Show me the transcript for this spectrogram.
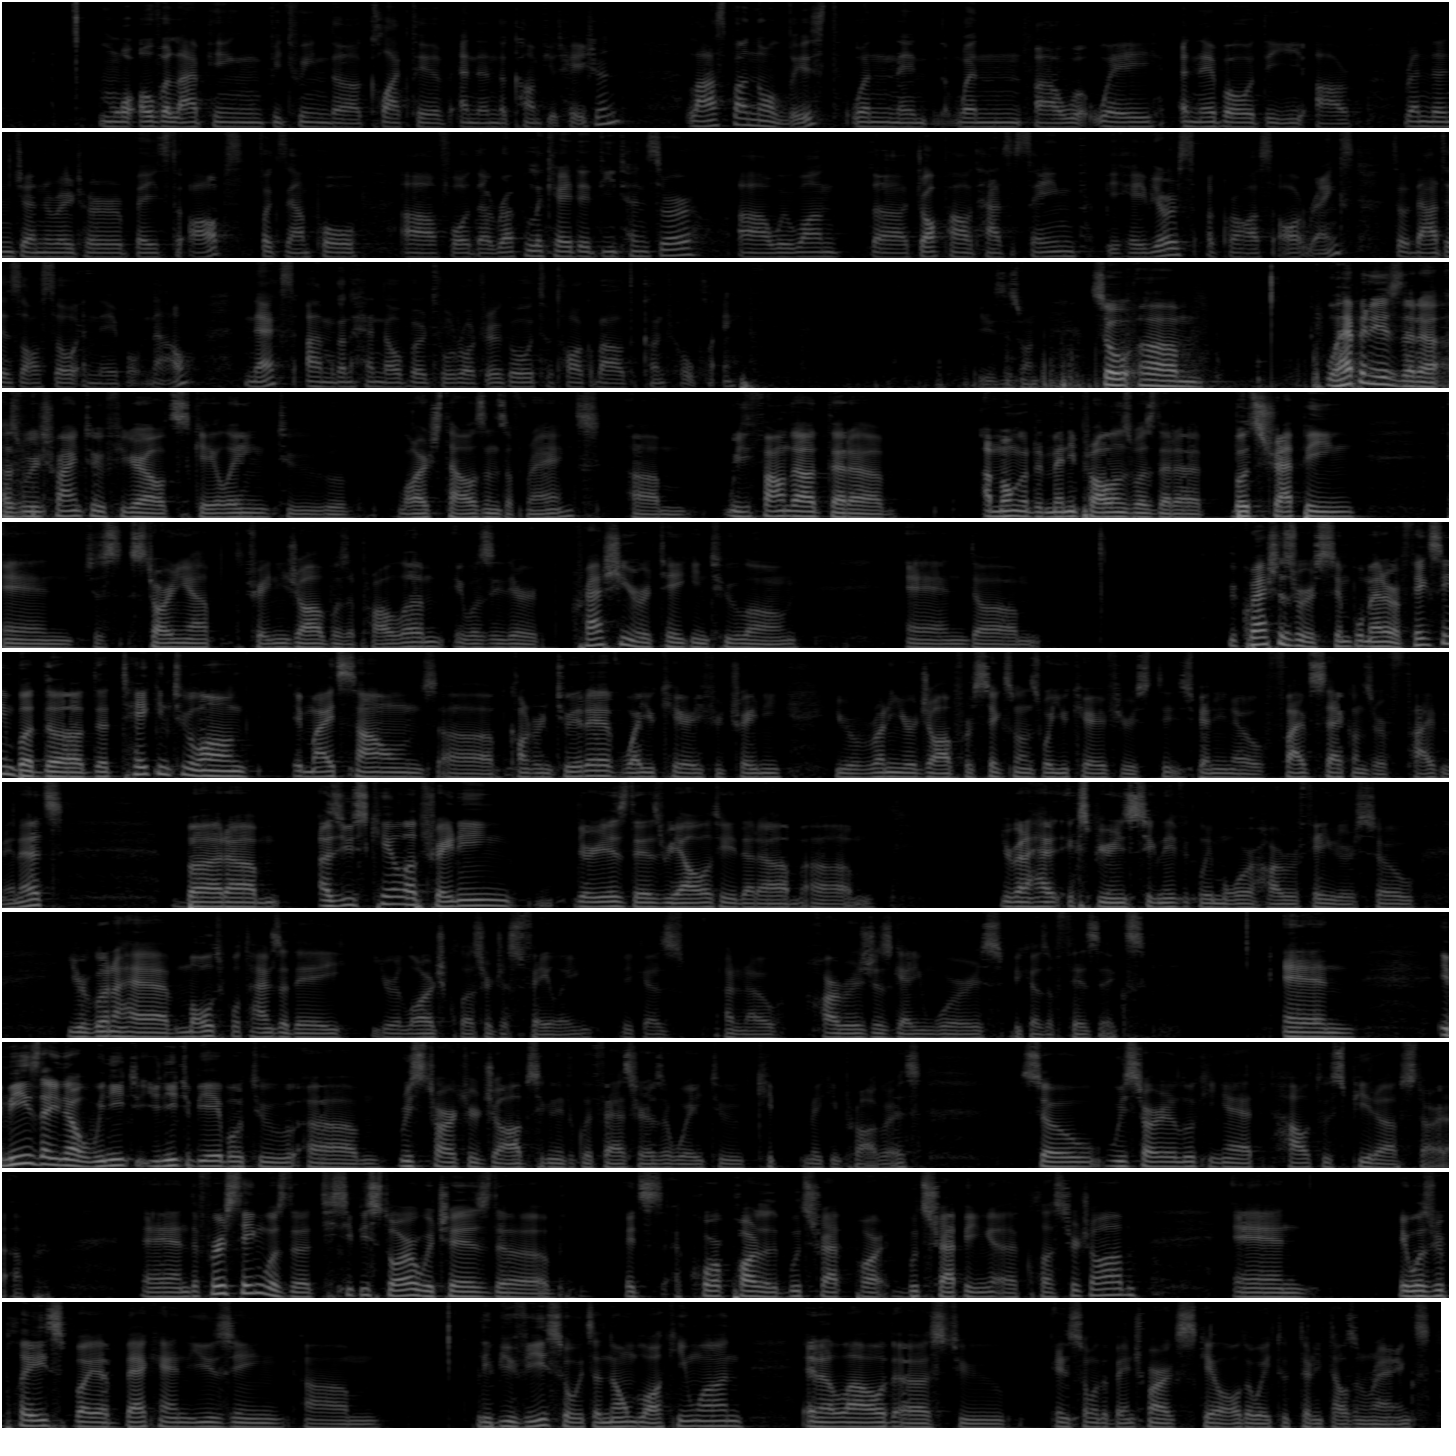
more overlapping between the collective and then the computation. Last but not least, when when we enable the random generator based ops, for example. Uh, for the replicated DTensor, uh, we want the dropout has the same behaviors across all ranks. So that is also enabled now. Next, I'm going to hand over to Rodrigo to talk about the control plane. Use this one. So um, what happened is that uh, as we were trying to figure out scaling to large thousands of ranks, um, we found out that uh, among the many problems was that uh, bootstrapping and just starting up the training job was a problem. It was either crashing or taking too long. And um, the crashes were a simple matter of fixing, but the, the taking too long, it might sound uh, counterintuitive. Why you care if you're training, you're running your job for six months, why you care if you're spending, you know, five seconds or five minutes. But um, as you scale up training, there is this reality that um, um you're gonna have experience significantly more hardware failures. So you're going to have multiple times a day your large cluster just failing because I don't know hardware is just getting worse because of physics, and it means that you know we need to, you need to be able to um, restart your job significantly faster as a way to keep making progress. So we started looking at how to speed up startup, and the first thing was the TCP store, which is the it's a core part of the bootstrap part bootstrapping a cluster job, and it was replaced by a backend using um, libuv, so it's a non-blocking one, and allowed us to, in some of the benchmarks, scale all the way to 30,000 ranks,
